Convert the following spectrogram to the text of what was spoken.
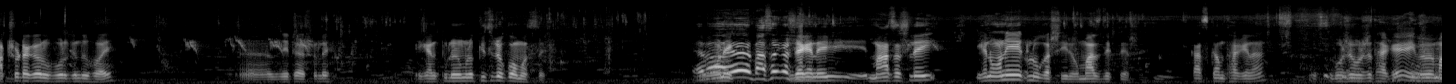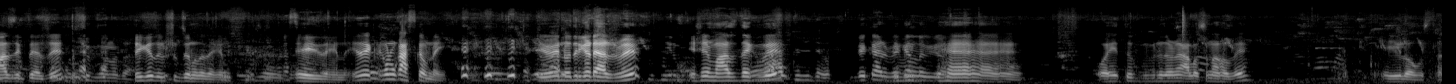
আটশো টাকার উপর কিন্তু হয়। যেটা আসলে এখানে তুলনামূলক কিছুটা কম আছে। দেখেন এই মাছ আসলেই এখানে অনেক লোক আসে এরকম মাছ দেখতে আসে। কাজ কাম থাকে না বসে বসে থাকে এইভাবে মাছ দেখতে আসে। ঠিক আছে উৎসুক জনতা দেখেন। এই দেখেন এদের কোনো কাজ কাম নাই। এভাবে নদীর ঘাটে আসবে এসে মাছ দেখবে। বেকার বেকার হ্যাঁ হ্যাঁ হ্যাঁ। অহেতুক বিভিন্ন ধরনের আলোচনা হবে। এই হলো অবস্থা।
